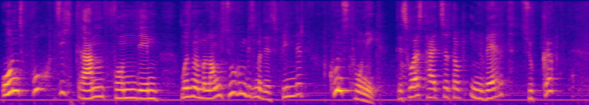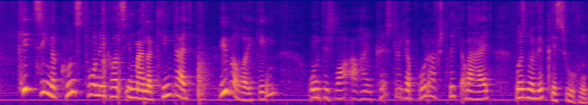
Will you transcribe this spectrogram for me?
und 50 Gramm von dem, muss man mal lang suchen, bis man das findet, Kunsthonig. Das heißt heutzutage Invertzucker. Kitzinger Kunsthonig hat es in meiner Kindheit überall gegeben. Und das war auch ein köstlicher Brotaufstrich, aber heute muss man wirklich suchen.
